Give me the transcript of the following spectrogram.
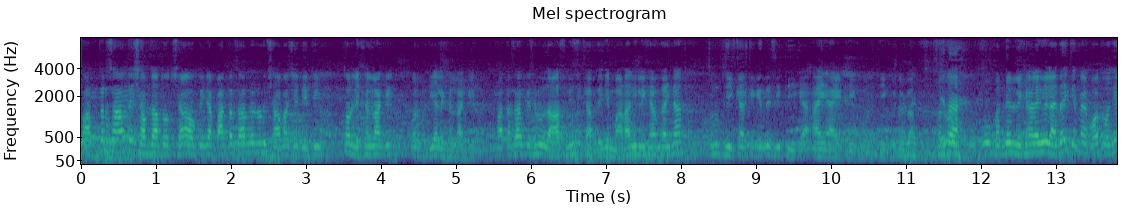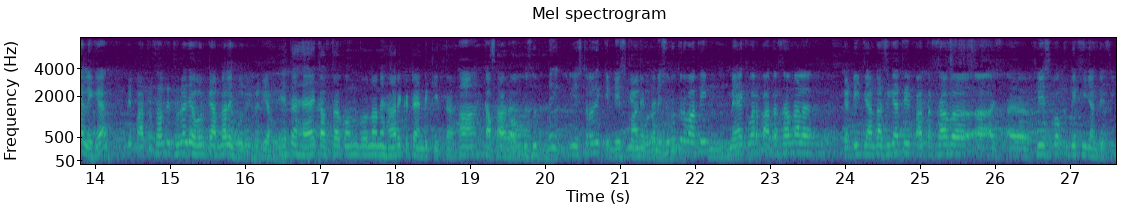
ਪਾਤਰ ਸਾਹਿਬ ਦੇ ਸ਼ਬਦਾਂ ਤੋਂ ਉਤਸ਼ਾਹ ਹੋ ਕੇ ਜਾਂ ਪਾਤਰ ਸਾਹਿਬ ਨੇ ਉਹਨਾਂ ਨੂੰ ਸ਼ਾਬਾਸ਼ੀ ਦਿੱਤੀ ਤਾਂ ਉਹ ਲਿਖਣ ਲੱਗੇ ਔਰ ਵਧੀਆ ਲਿਖਣ ਲੱਗੇ ਪਾਤਰ ਸਾਹਿਬ ਕਿਸੇ ਨੂੰ ਉਦਾਸ ਨਹੀਂ ਸੀ ਕਰਦੇ, ਜੇ ਮਾੜਾ ਵੀ ਲਿਖਿਆ ਹੁੰਦਾ ਸੀ ਨਾ, ਉਹਨੂੰ ਠੀਕ ਕਰਕੇ ਕਹਿੰਦੇ ਸੀ, ਠੀਕ ਹੈ, ਆਏ ਆਏ, ਠੀਕ ਹੋ ਠੀਕ ਹੋ ਜਾਊਗਾ। ਉਹ ਬੰਦੇ ਨੂੰ ਲਿਖਣ ਵਾਲੇ ਨੂੰ ਲੱਗਦਾ ਕਿ ਮੈਂ ਬਹੁਤ ਵਧੀਆ ਲਿਖਿਆ ਤੇ ਪਾਤਰ ਸਾਹਿਬ ਦੇ ਥੋੜਾ ਜਿਹਾ ਹੋਰ ਕਰਨ ਵਾਲੇ ਹੋਰ ਵੀ ਵਧੀਆ ਹੋ ਗਏ। ਇਹ ਤਾਂ ਹੈ ਕਵਿਤਾ ਕੁੰਭ ਉਹਨਾਂ ਨੇ ਹਰ ਇੱਕ ਅਟੈਂਡ ਕੀਤਾ। ਹਾਂ ਕਪੜਾ ਕੌਮ ਤੋਂ ਸ਼ੁਰੂ ਨਹੀਂ ਇਸ ਤਰ੍ਹਾਂ ਦੇ ਕਿੰਨੇ ਸਮਾਗਮ ਉਹਨਾਂ ਨੇ ਸ਼ੁਰੂ ਕਰਵਾਤੇ। ਮੈਂ ਇੱਕ ਵਾਰ ਪਾਤਰ ਸਾਹਿਬ ਨਾਲ ਗੱਡੀ 'ਚ ਜਾਂਦਾ ਸੀਗਾ ਤੇ ਪਾਤਰ ਸਾਹਿਬ ਫੇਸਬੁੱਕ ਦੇਖੀ ਜਾਂਦੇ ਸੀ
